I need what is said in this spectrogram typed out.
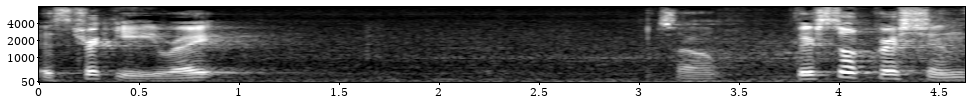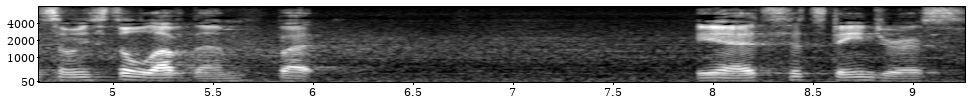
it's tricky, right? So they're still Christians and we still love them, but yeah, it's it's dangerous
